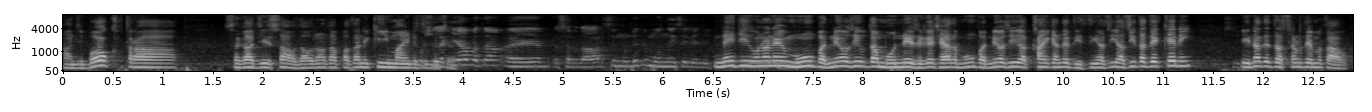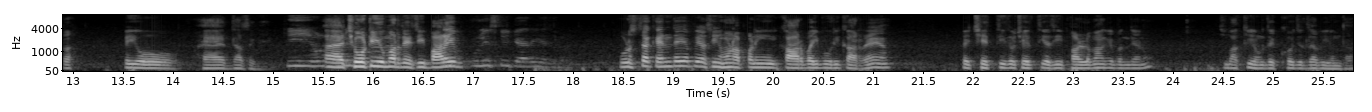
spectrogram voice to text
ਹਾਂਜੀ ਬਹੁਤ ਖਤਰਾ ਸੀਗਾ ਜੀ ਹਿਸਾਬ ਦਾ ਉਹਨਾਂ ਦਾ ਪਤਾ ਨਹੀਂ ਕੀ ਮਾਈਂਡ ਦੇ ਵਿੱਚ। ਲੱਗਿਆ ਪਤਾ ਅਹ, ਸਰਦਾਰ ਸੀ ਮੁੰਡੇ ਕਿ ਮੋਨੇ ਸੀਗੇ ਜੀ? ਨਹੀਂ ਜੀ ਉਹਨਾਂ ਨੇ ਮੂੰਹ ਬੰਨਿਓ ਸੀ ਉਹਦਾ ਮੋਨੇ ਸੀਗੇ ਸ਼ਾਇਦ ਮੂੰਹ ਬੰਨਿਓ ਸੀ ਅੱਖਾਂ ਹੀ ਕਹਿੰਦੇ ਦਿਸਦੀਆਂ ਸੀ ਅਸੀਂ ਤਾਂ ਦੇਖੇ ਨਹੀਂ। ਇਹਨਾਂ ਦੇ ਦੱਸਣ ਦੇ ਮੁਤਾਬਕ ਵੀ ਉਹ ਹੈ ਇਦਾਂ ਸੀਗੇ। ਕੀ ਹੁਣ ਅਹ ਛੋਟੀ ਉਮਰ ਦੇ ਸੀ ਬਾਲੇ ਪੁਲਿਸ ਕੀ ਕਹਿ ਰਹੀ ਹੈ ਜੀ? ਪੁਲਿਸ ਤਾਂ ਕਹਿੰਦੇ ਆ ਵੀ ਅਸੀਂ ਹੁਣ ਆਪਣੀ ਕਾਰਵਾਈ ਪੂਰੀ ਕਰ ਰਹੇ ਹਾਂ ਵੀ ਛੇਤੀ ਤੋਂ ਛੇਤੀ ਅਸੀਂ ਫੜ ਲਵਾਂਗੇ ਬੰਦਿਆਂ ਨੂੰ। ਬਾਕੀ ਹੁਣ ਦੇਖੋ ਜਿੱਦਾਂ ਵੀ ਹੁੰਦਾ।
